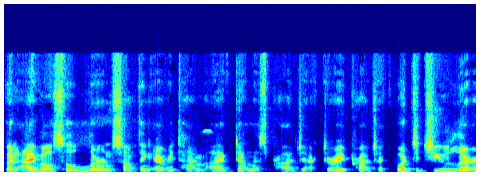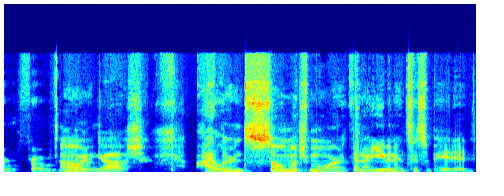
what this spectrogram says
but I've also learned something every time I've done this project or a project. What did you learn from? Oh my gosh, I learned so much more than I even anticipated.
